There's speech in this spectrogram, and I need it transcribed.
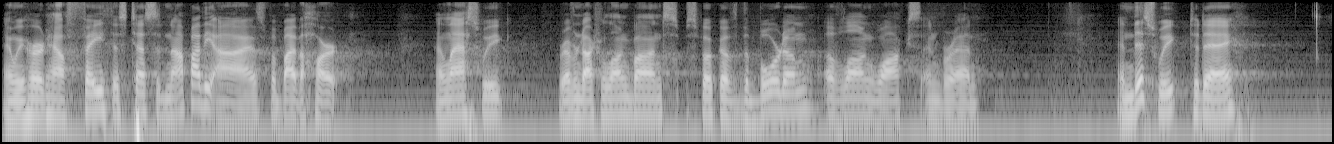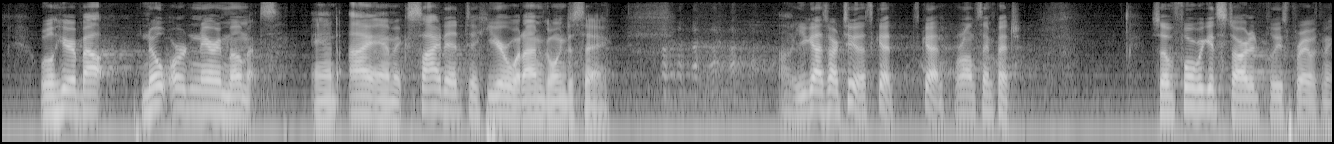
And we heard how faith is tested not by the eyes, but by the heart. And last week, Reverend Dr. Longbond spoke of the boredom of long walks and bread. And this week, today, we'll hear about no ordinary moments. And I am excited to hear what I'm going to say. Oh, you guys are too. That's good. It's good. We're all on the same page. So before we get started, please pray with me.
